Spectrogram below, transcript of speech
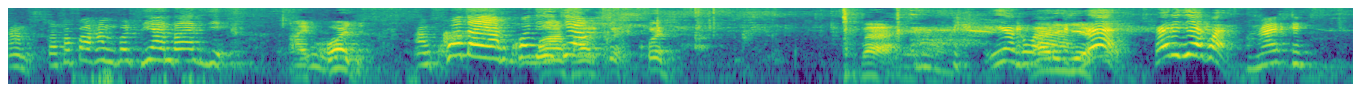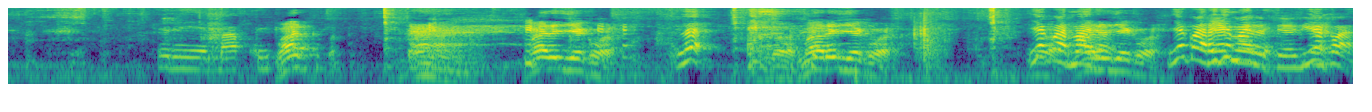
આમ તો પપ્પા આમ પર ધ્યાન રાખજે. આ ખોજ. આમ ખોદાય આમ ખોદી વાર ખોજ. બા એક વાર. લે કરી દે એક વાર. અરે બાપ તે માર જ એક વાર. લે. બસ, મારી જ એક વાર. એક વાર મારે. જ એક વાર. એક વાર હજી મારે. એક વાર.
